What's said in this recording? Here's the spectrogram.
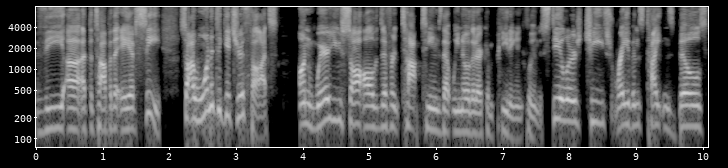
the uh, at the top of the AFC. So I wanted to get your thoughts on where you saw all the different top teams that we know that are competing, including the Steelers, Chiefs, Ravens, Titans, Bills.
